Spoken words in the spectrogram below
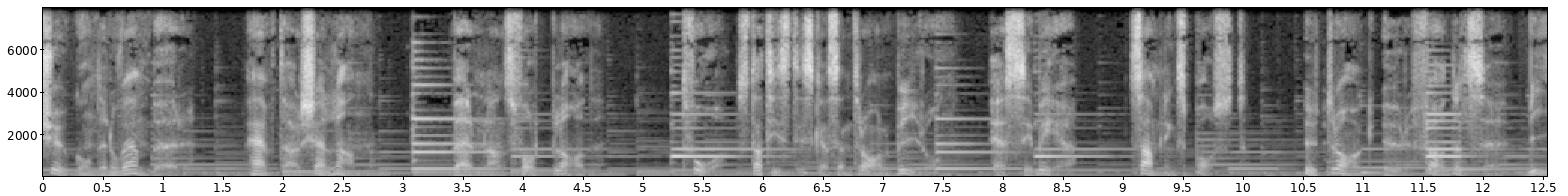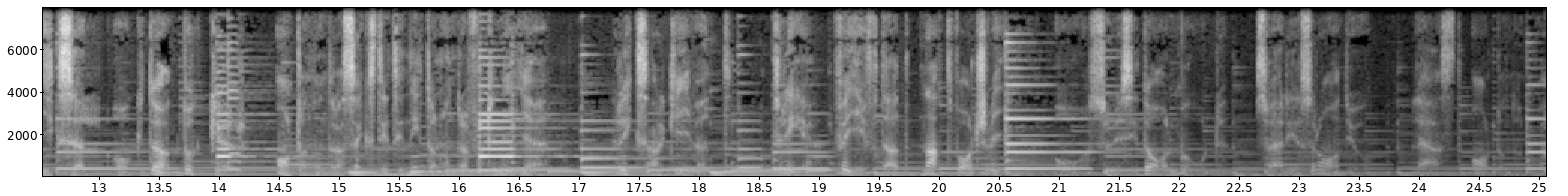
20 november, hävdar källan. Värmlands Folkblad. 2. Statistiska centralbyrån, SCB. Samlingspost. Utdrag ur födelse, vigsel och dödböcker 1860-1949 Riksarkivet. 3. Förgiftad nattvardsvin och suicidalmord. Sveriges Radio. Läst 1800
